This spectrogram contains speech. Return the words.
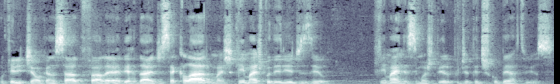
o que ele tinha alcançado, fala: é verdade, isso é claro, mas quem mais poderia dizê-lo? Quem mais nesse mosteiro podia ter descoberto isso?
